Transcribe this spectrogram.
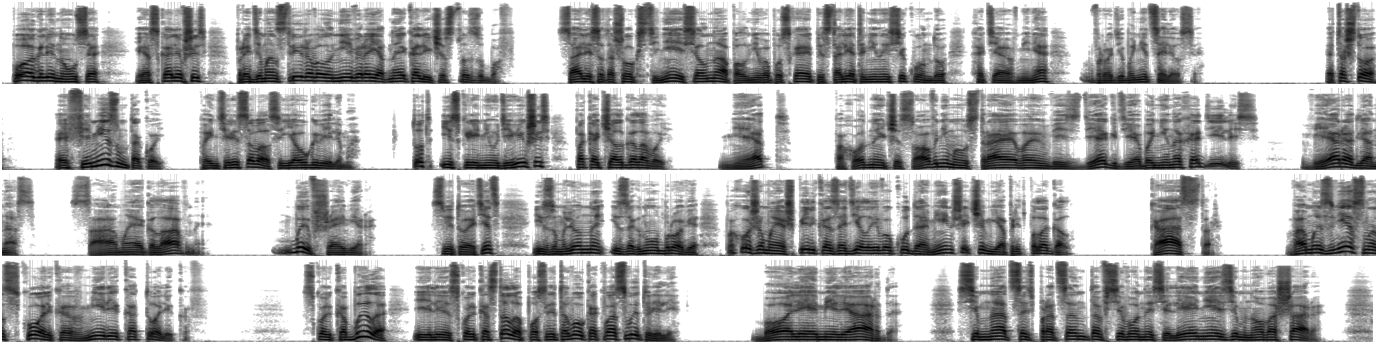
По оглянулся и, оскалившись, продемонстрировал невероятное количество зубов. Салис отошел к стене и сел на пол, не выпуская пистолета ни на секунду, хотя в меня вроде бы не целился. «Это что, эвфемизм такой?» — поинтересовался я у Гвилема. Тот, искренне удивившись, покачал головой. «Нет, походные часовни мы устраиваем везде, где бы ни находились. Вера для нас — самое главное бывшая вера. Святой отец изумленно изогнул брови. Похоже, моя шпилька задела его куда меньше, чем я предполагал. Кастор, вам известно, сколько в мире католиков? Сколько было или сколько стало после того, как вас вытурили? Более миллиарда. 17% всего населения земного шара.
